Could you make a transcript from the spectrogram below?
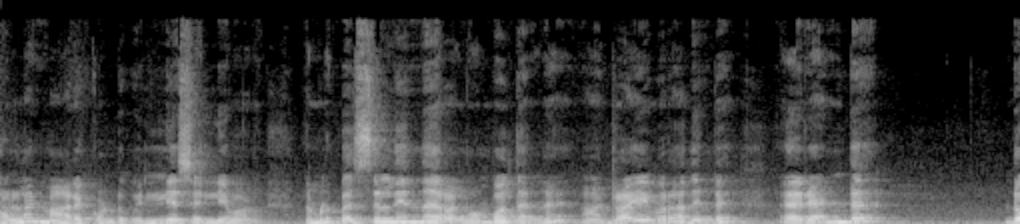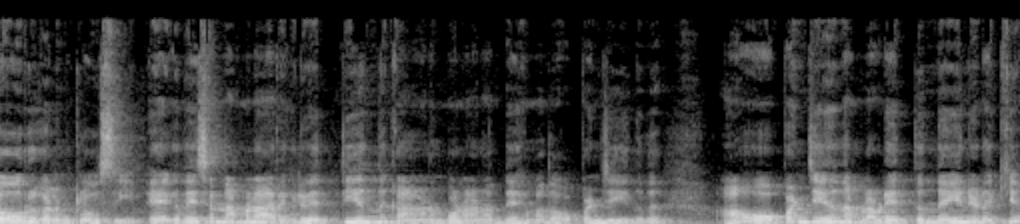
കള്ളന്മാരെ കൊണ്ട് വലിയ ശല്യമാണ്. നമ്മൾ ബസ്സിൽ നിന്ന് ഇറങ്ങുമ്പോൾ തന്നെ ആ ഡ്രൈവർ അതിന്റെ രണ്ട് ഡോറുകളും ക്ലോസ് ചെയ്യും. ഏകദേശം നമ്മൾ ആരെങ്കിലും എത്തിയെന്ന് കാണുമ്പോഴാണ് അദ്ദേഹം അത് ഓപ്പൺ ചെയ്യുന്നത്. ആ ഓപ്പൺ ചെയ്ത് നമ്മളവിടെ എത്തുന്നതിനിടയ്ക്ക്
